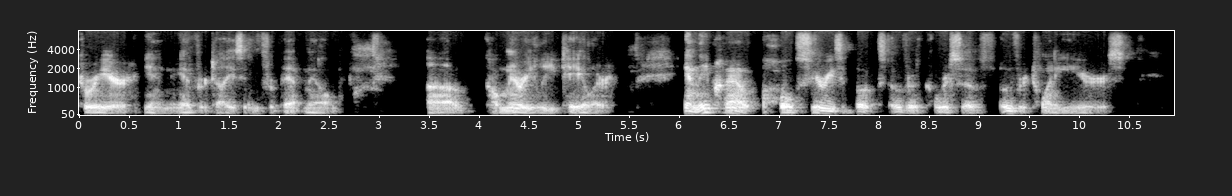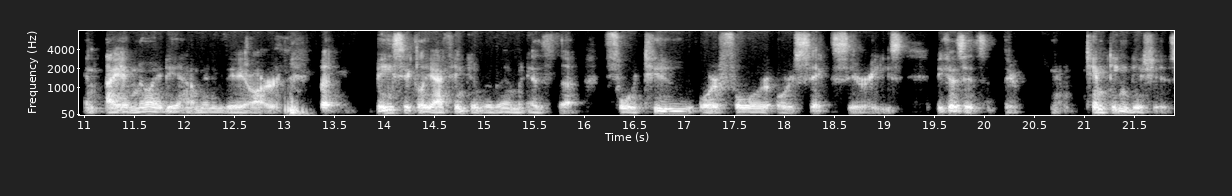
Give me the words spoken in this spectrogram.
career in advertising for Pet Milk uh, called Mary Lee Taylor. And they put out a whole series of books over the course of over 20 years. And I have no idea how many they are, but basically I think of them as the four two or four or six series because it's they're you know, tempting dishes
